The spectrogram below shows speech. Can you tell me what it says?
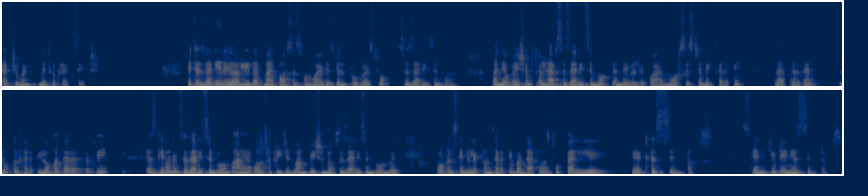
adjuvant methotrexate. It is very rarely that mycosis fungoides will progress to Sézary syndrome. When your patient will have Sézary syndrome, then they will require more systemic therapy rather than local therapy. Local therapy is given in Sézary syndrome. I have also treated one patient of Sézary syndrome with total skin electron therapy, but that was to palliate his symptoms, skin cutaneous symptoms.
